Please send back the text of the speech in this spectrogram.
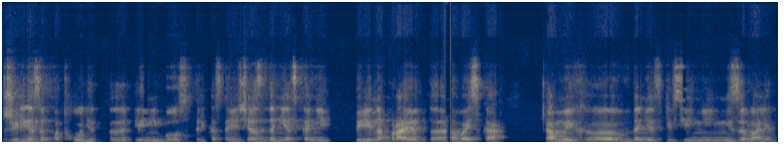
железо подходит э, к линии боесоприкосновения. Сейчас с Донецка они перенаправят э, войска, а мы их в Донецке все не, не завалим.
